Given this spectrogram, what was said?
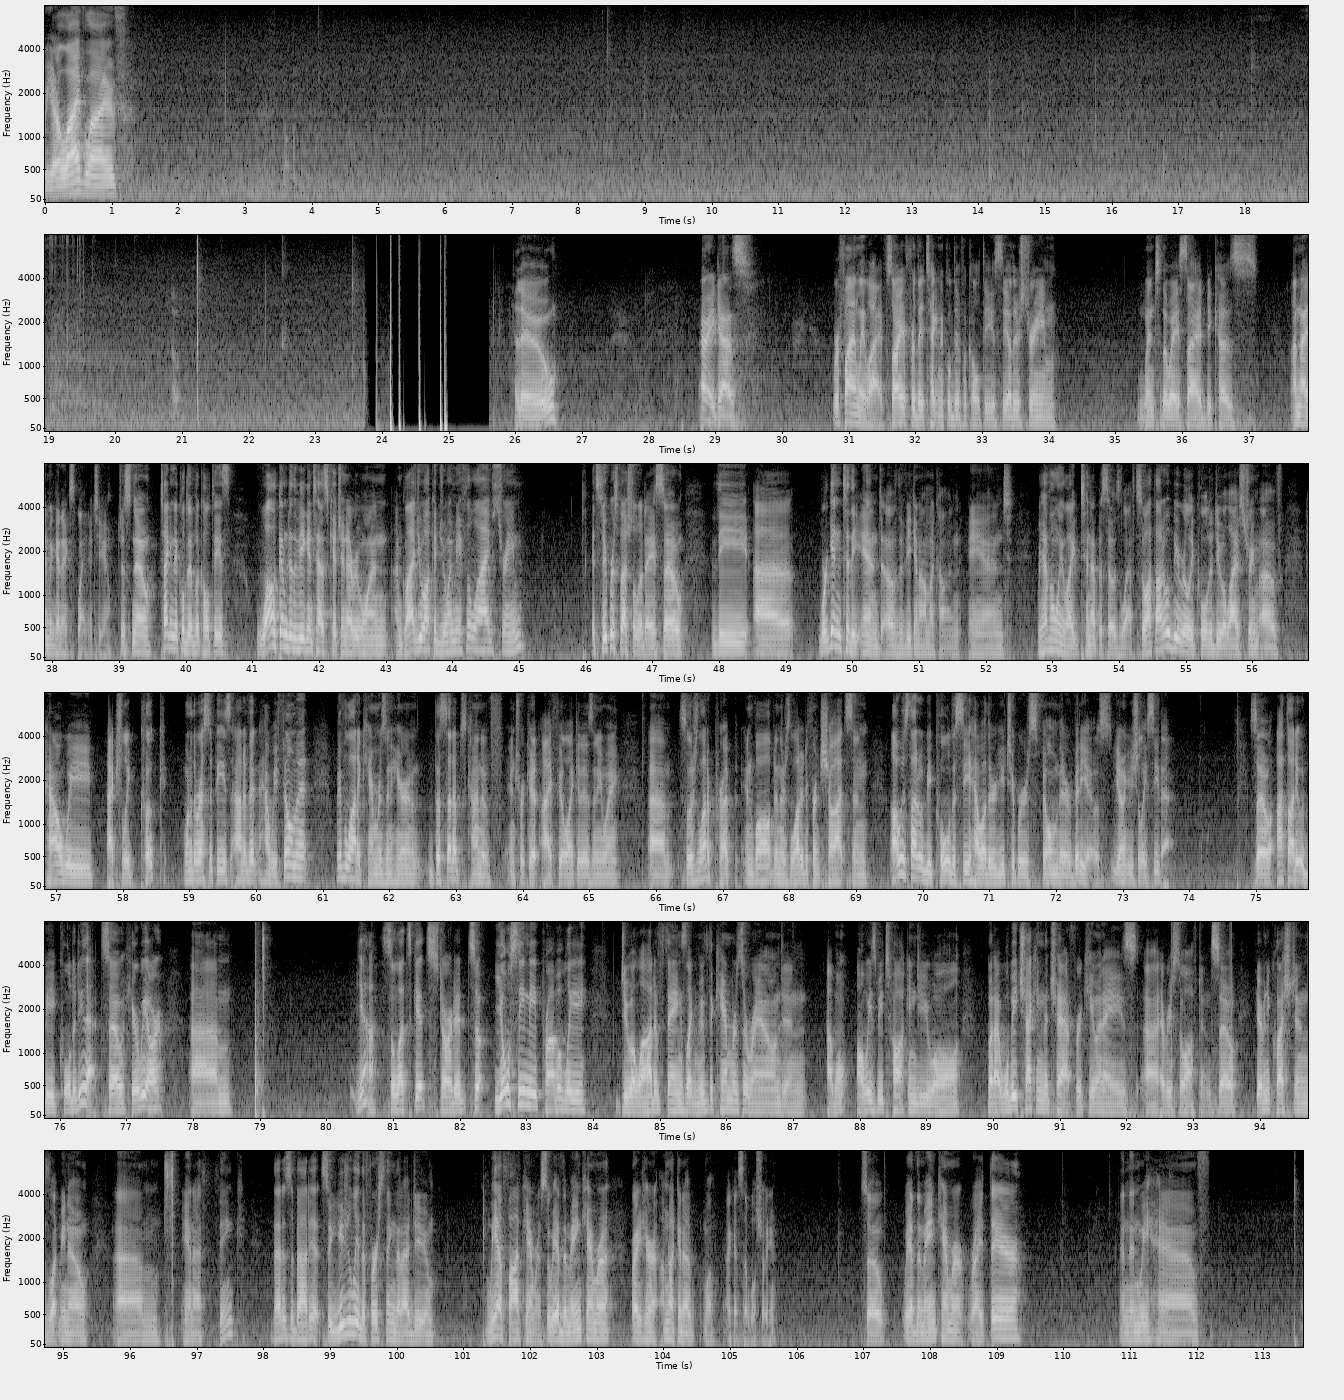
We are live, live. Hello. All right, guys. We're finally live. Sorry for the technical difficulties. The other stream went to the wayside because I'm not even going to explain it to you. Just know technical difficulties. Welcome to the Vegan Test Kitchen, everyone. I'm glad you all could join me for the live stream. It's super special today. So the uh, we're getting to the end of the Vegan Veganomicon, and we have only like 10 episodes left. So I thought it would be really cool to do a live stream of how we actually cook one of the recipes out of it and how we film it. We have a lot of cameras in here, and the setup's kind of intricate. I feel like it is anyway. Um, so there's a lot of prep involved, and there's a lot of different shots. And I always thought it would be cool to see how other YouTubers film their videos. You don't usually see that. So I thought it would be cool to do that. So here we are. Um, yeah, so let's get started. So you'll see me probably do a lot of things like move the cameras around and I won't always be talking to you all, but I will be checking the chat for Q&As uh, every so often. So if you have any questions, let me know. Um, and I think that is about it. So usually the first thing that I do, we have five cameras. So we have the main camera right here. I'm not gonna, well, I guess I will show you. So we have the main camera right there. And then we have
